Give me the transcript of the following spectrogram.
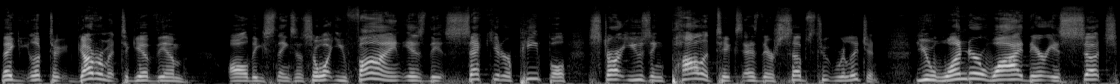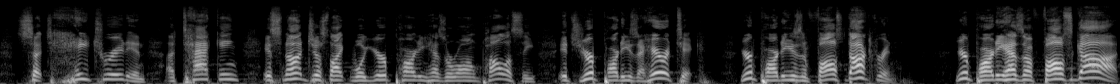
They look to government to give them all these things. And so what you find is that secular people start using politics as their substitute religion. You wonder why there is such such hatred and attacking. It's not just like, well, your party has a wrong policy. It's your party is a heretic. Your party is a false doctrine. Your party has a false god.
